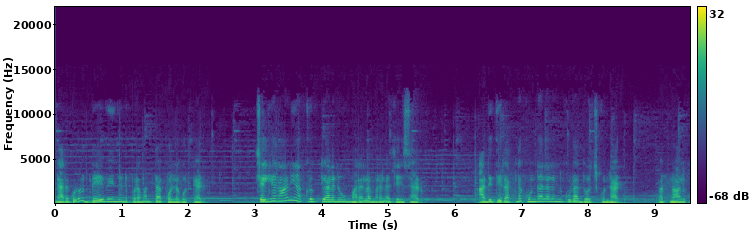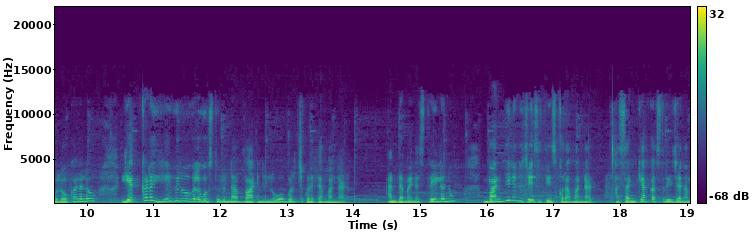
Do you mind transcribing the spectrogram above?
నరకుడు దేవేంద్రుని పురమంతా కొల్లగొట్టాడు. చెయ్యరాని అకృత్యాలను మరల మరల చేశాడు. అదితి రత్న కుండాలను కూడా దోచుకున్నాడు. పద్నాలుగు లోకాలలో ఎక్కడ ఏ విలువగల వస్తువులున్నా వాటిని లోబరుచుకొని తెమ్మన్నాడు. అందమైన స్త్రీలను బందీలను చేసి తీసుకురమ్మన్నాడు అసంఖ్యాక స్త్రీజనం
